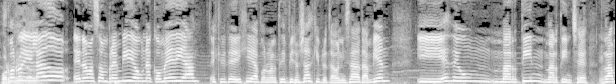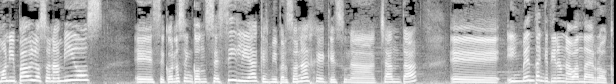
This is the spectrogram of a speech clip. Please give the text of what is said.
y helado. helado en Amazon Prime Video, una comedia escrita y dirigida por Martín Piroyaski, protagonizada también. Y es de un Martín, Martín, che. Ramón y Pablo son amigos, eh, se conocen con Cecilia, que es mi personaje, que es una chanta. Eh, inventan que tienen una banda de rock.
